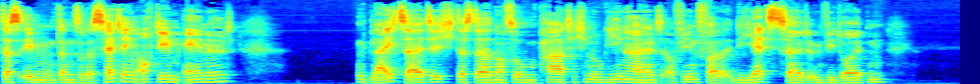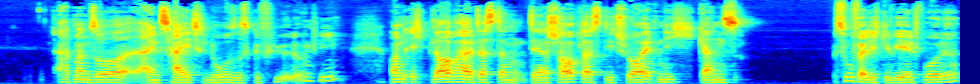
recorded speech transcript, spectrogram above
dass eben dann so das Setting auch dem ähnelt und gleichzeitig, dass da noch so ein paar Technologien halt auf jeden Fall die Jetztzeit irgendwie deuten, hat man so ein zeitloses Gefühl irgendwie. Und ich glaube halt, dass dann der Schauplatz Detroit nicht ganz zufällig gewählt wurde.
